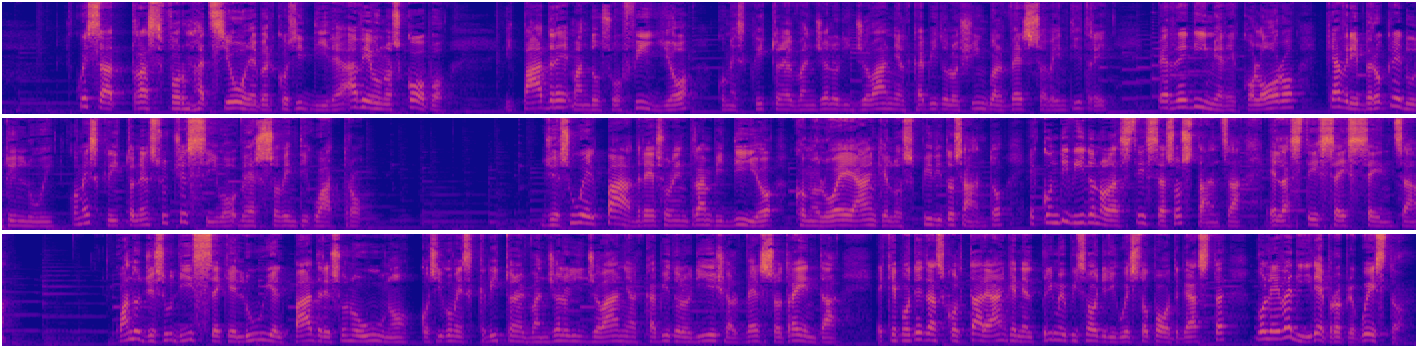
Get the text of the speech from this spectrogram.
Questa trasformazione, per così dire, aveva uno scopo. Il Padre mandò suo figlio, come è scritto nel Vangelo di Giovanni al capitolo 5 al verso 23, per redimere coloro che avrebbero creduto in lui, come è scritto nel successivo verso 24. Gesù e il Padre sono entrambi Dio, come lo è anche lo Spirito Santo, e condividono la stessa sostanza e la stessa essenza. Quando Gesù disse che lui e il Padre sono uno, così come è scritto nel Vangelo di Giovanni al capitolo 10 al verso 30 e che potete ascoltare anche nel primo episodio di questo podcast, voleva dire proprio questo.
